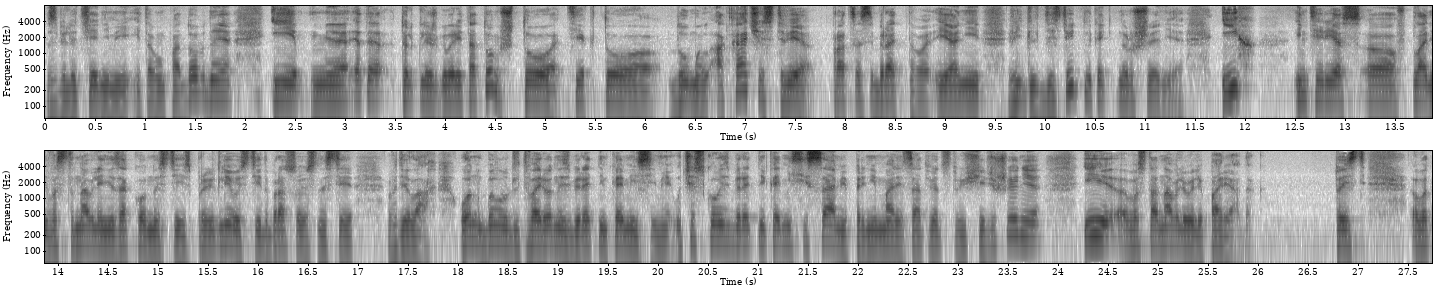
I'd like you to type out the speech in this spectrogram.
с бюллетенями и тому подобное. И э, это только лишь говорит о том, что те, кто думал о качестве процесса избирательного, и они видели действительно какие-то нарушения, их интерес э, в плане восстановления законности и справедливости и добросовестности в делах, он был удовлетворен избирательными комиссиями. Участковые избирательные комиссии сами принимали соответствующие решения и восстанавливали порядок. То есть вот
